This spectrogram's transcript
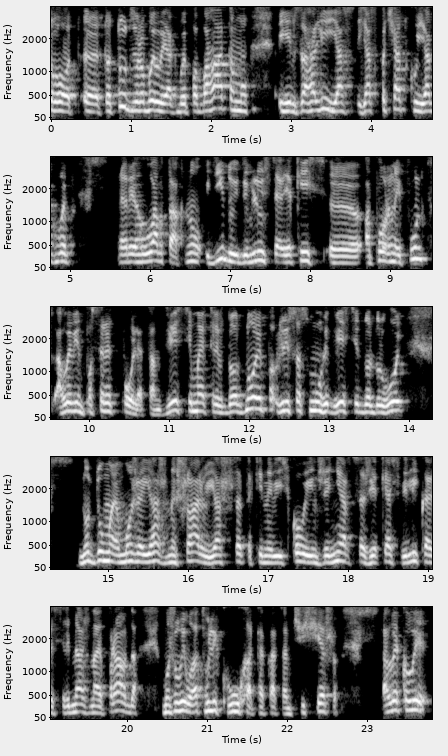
От, е, то тут зробили якби по-багатому. І взагалі я, я спочатку якби б реагував так: ну, їду і дивлюся, якийсь е, опорний пункт, але він посеред поля. Там 200 метрів до одної лісосмуги, 200 до другої. Ну, думаю, може, я ж не шарю, я ж все-таки не військовий інженер, це ж якась велика сермяжна правда, можливо, отвлікуха така там чи ще що. Але коли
